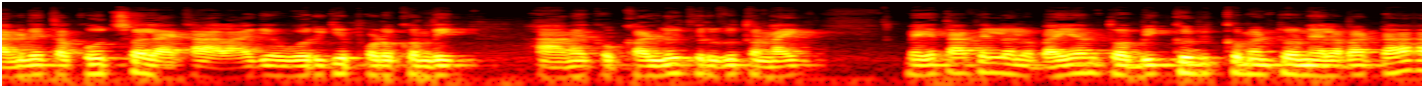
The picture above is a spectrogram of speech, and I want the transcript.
మన్విత కూర్చోలేక అలాగే ఒరిగి పడుకుంది. ఆమెకు కళ్ళు తిరుగుతున్నాయి. మిగతా పిల్లలు భయంతో బిక్కుబిక్కుమంటూ నిలబడ్డా.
